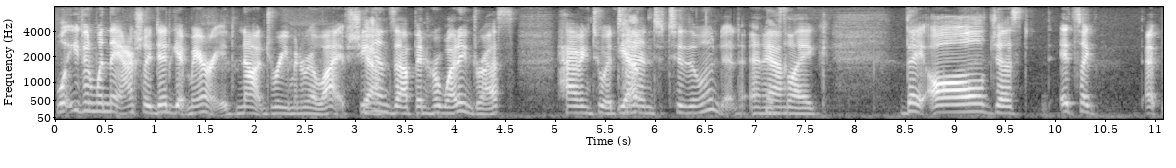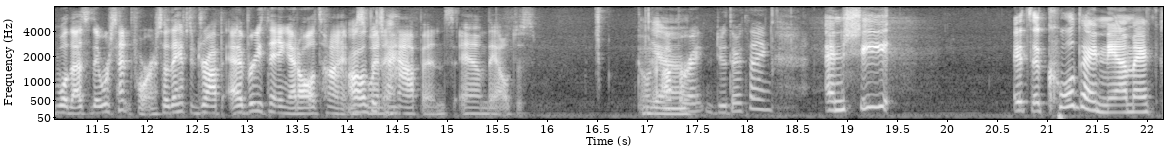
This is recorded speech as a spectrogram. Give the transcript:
Well, even when they actually did get married, not dream in real life, she Yeah. ends up in her wedding dress having to attend to the wounded. And Yeah. it's like they all just, it's like, uh, well, that's what they were sent for. So they have to drop everything at all times All when time. it happens. And they all just go to operate and do their thing. and she it's a cool dynamic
